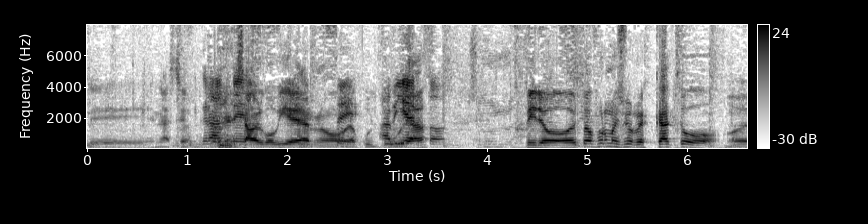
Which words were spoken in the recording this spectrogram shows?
que Grandes. organizaba el gobierno, Sí, la cultura. abiertos. Pero de todas formas yo rescato, es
